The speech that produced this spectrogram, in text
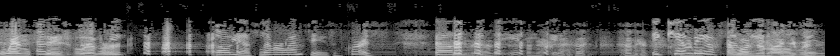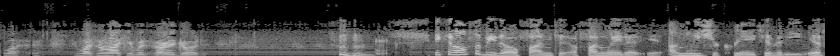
Wednesday's And liver. Oh yes, liver Wednesdays, of course. Um, And, but it, it, and it can it be a fun It wasn't like it was. also- It wa- it wasn't like it was very good. It can also be though fun to a fun way to unleash your creativity if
